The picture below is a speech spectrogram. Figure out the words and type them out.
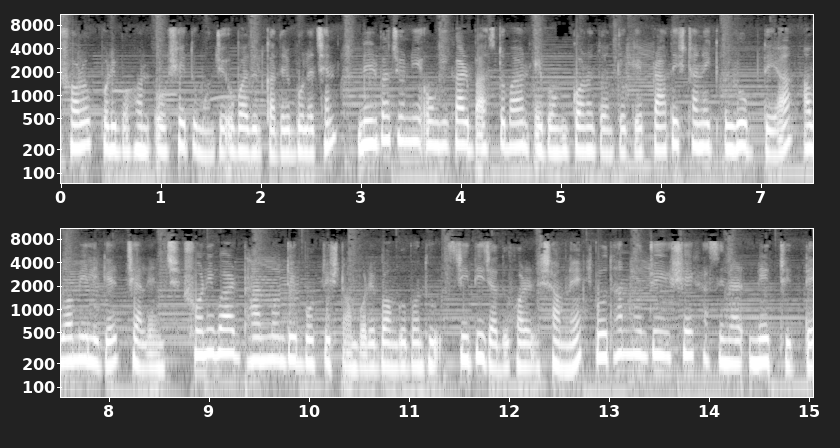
সড়ক পরিবহন ও সেতু মন্ত্রী ওবায়দুল কাদের বলেছেন, নির্বাচনী অঙ্গীকার বাস্তবায়ন এবং গণতন্ত্রকে প্রাতিষ্ঠানিক রূপ দেয়া আওয়ামী লীগের চ্যালেঞ্জ। শনিবার ধানমন্ত্রী বত্রিশ নম্বরে বঙ্গবন্ধু স্মৃতি জাদুঘরের সামনে প্রধানমন্ত্রী শেখ হাসিনার নেতৃত্বে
